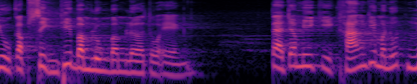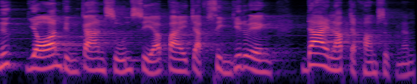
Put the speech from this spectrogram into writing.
อยู่กับสิ่งที่บำรุงบำเรอตัวเอง แต่จะมีกี่ครั้งที่มนุษย์นึกย้อนถึงการสูญเสียไปจากสิ่งที่ตัวเองได้รับจากความสุขนั้น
